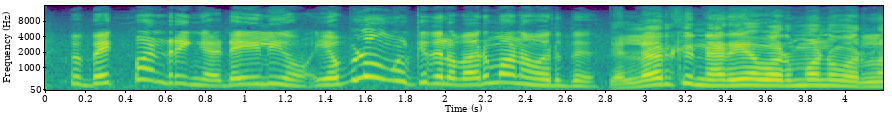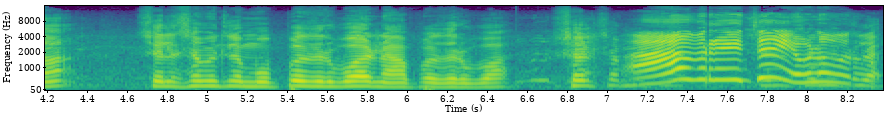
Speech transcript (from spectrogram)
இப்போ பெக் பண்றீங்க டெய்லியும். எவ்வளவு உங்களுக்கு இதுல வருமானம் வருது? எல்லாருக்கும் நிறைய வருமானம் வரலாம். சில சமயத்தில் முப்பது ரூபா நாற்பது ரூபா. சில சமயம் ஆவரேஜா எவ்வளவு வரும்?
